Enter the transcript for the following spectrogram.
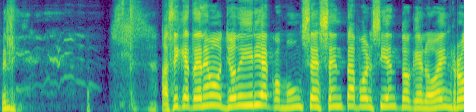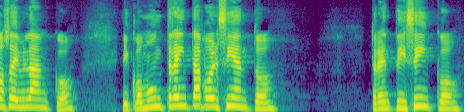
Así que tenemos, yo diría como un 60% que lo ven rosa y blanco y como un 30%, 35%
